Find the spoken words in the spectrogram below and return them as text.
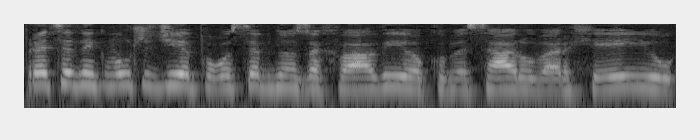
Predsednik Vučić je posebno zahvalio komesaru Varhejiju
